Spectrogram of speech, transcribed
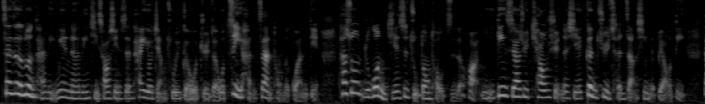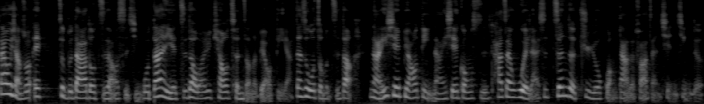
在这个论坛里面呢，林启超先生他有讲出一个我觉得我自己很赞同的观点。他说，如果你今天是主动投资的话，你一定是要去挑选那些更具成长性的标的。大家会想说，诶，这不是大家都知道的事情？我当然也知道我要去挑成长的标的啊，但是我怎么知道哪一些标的、哪一些公司，它在未来是真的具有广大的发展前景的？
